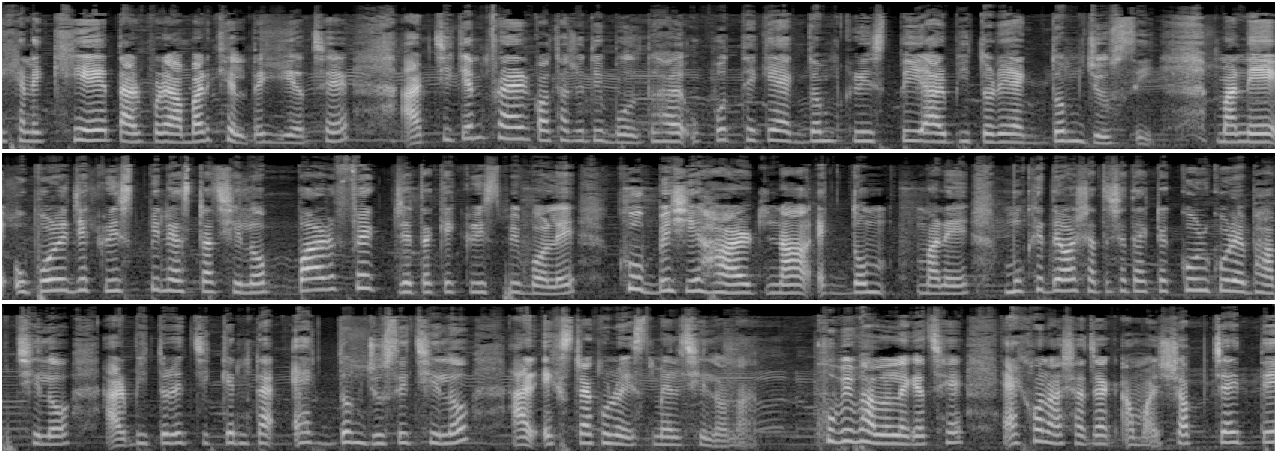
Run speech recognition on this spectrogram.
এখানে খেয়ে তারপরে আবার খেলতে গিয়েছে। আর চিকেন ফ্রাইয়ের কথা যদি বলতে হয়, উপর থেকে একদম ক্রিস্পি আর ভিতরে একদম জুসি মানে উপরে যে ক্রিস্পিনেসটা ছিল পারফেক্ট যেটাকে ক্রিস্পি বলে, খুব বেশি হার্ড না, একদম মানে মুখে দেওয়ার সাথে সাথে একটা কুরকুরে ভাব ছিল। আর ভিতরে চিকেনটা একদম জুসি ছিল, আর এক্সট্রা কোনো স্মেল ছিল না। খুবই ভালো লেগেছে। এখন আসা যাক আমার সবচাইতে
